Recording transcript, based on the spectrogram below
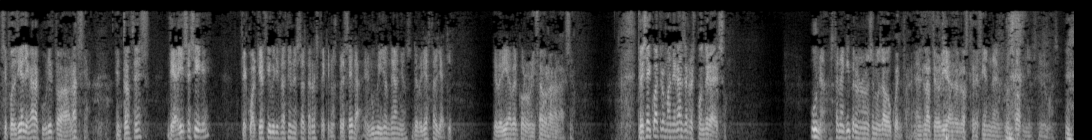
se podría llegar a cubrir toda la galaxia. Entonces, de ahí se sigue que cualquier civilización extraterrestre que nos preceda en un millón de años debería estar ya aquí. Debería haber colonizado la galaxia. Entonces hay cuatro maneras de responder a eso. Una, están aquí pero no nos hemos dado cuenta. Es la teoría de los que defienden los ovnis y demás.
